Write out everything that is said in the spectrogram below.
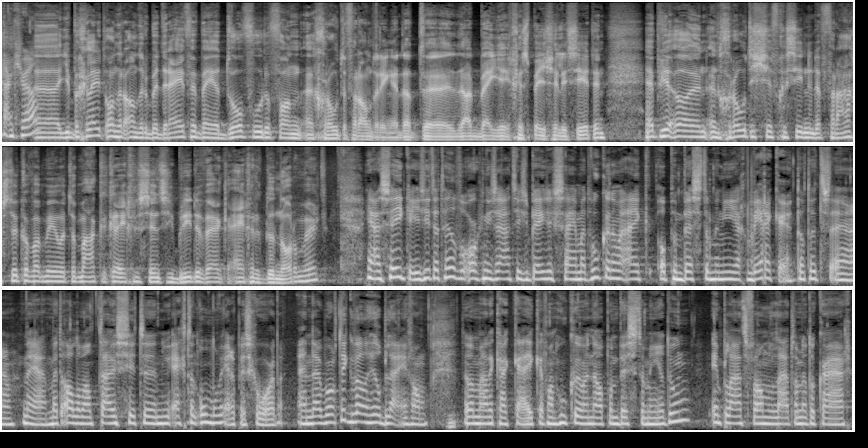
Dankjewel. Uh, je begeleidt onder andere bedrijven bij het doorvoeren van grote veranderingen. Dat, daar ben je gespecialiseerd in. Heb je een, een, grote shift gezien in de vraagstukken waarmee we te maken kregen sinds hybride werken eigenlijk de norm werd? Ja, zeker. Je ziet dat heel veel organisaties bezig zijn met hoe kunnen we eigenlijk op een beste manier werken. Dat het nou ja, met allemaal thuiszitten nu echt een onderwerp is geworden. En daar word ik wel heel blij van. Dat we met elkaar kijken van hoe kunnen we nou op een beste manier doen. In plaats van laten we met elkaar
